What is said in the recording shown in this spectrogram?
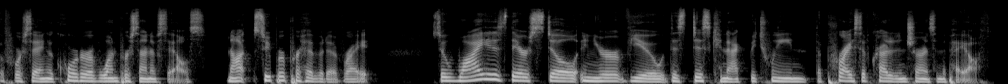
if we're saying a quarter of 1% of sales, not super prohibitive, right? So, why is there still, in your view, this disconnect between the price of credit insurance and the payoff?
